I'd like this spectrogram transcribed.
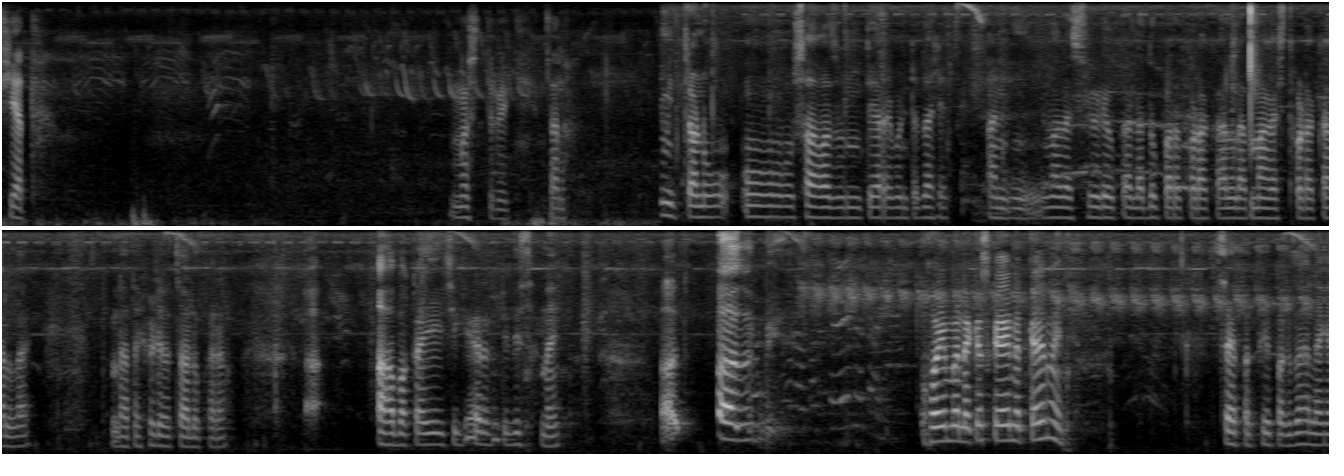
शेत. मस्तपैकी. चला. मित्रांनो सहा वाजून तेरा मिनटं झालेत आणि मागाशी व्हिडिओ काढला दुपारा थोडा काढला मागाशी थोडा काढला. पण आता व्हिडिओ चालू करा. आबा काय यायची गॅरंटी दिसत नाही. आज अजून मी होय म्हणा कसं काय येण्यात काय माहीत? स्वयंपाक फिपाक झालाय.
